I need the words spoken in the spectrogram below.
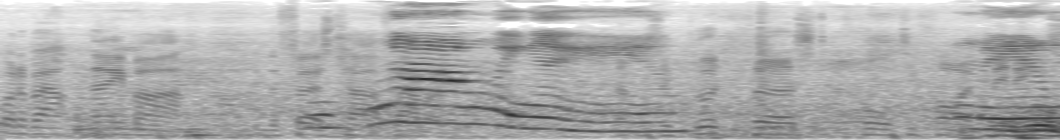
What about Neymar in the first half? That was a good first 45 minutes.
